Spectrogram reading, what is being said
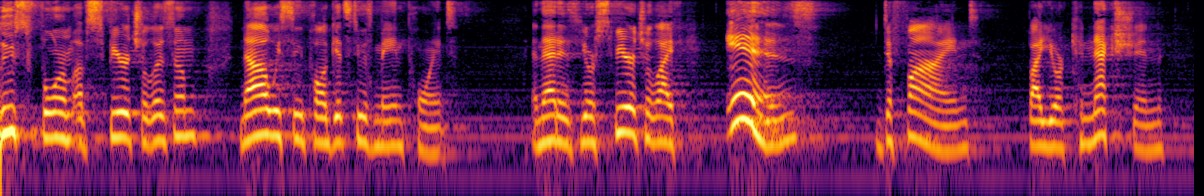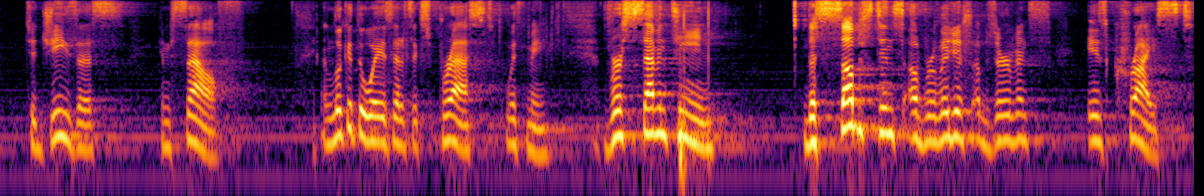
loose form of spiritualism, now we see Paul gets to his main point, and that is your spiritual life is defined by your connection to Jesus himself. And look at the ways that it's expressed with me. Verse 17 the substance of religious observance is Christ.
